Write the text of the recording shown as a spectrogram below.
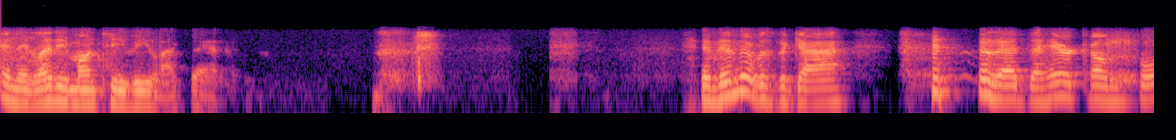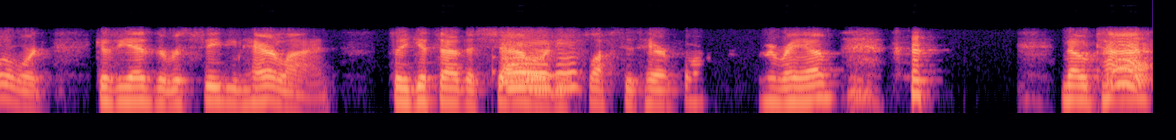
And they let him on TV like that. and then there was the guy who had the hair combed forward because he has the receding hairline. So he gets out of the shower and Mhm. he fluffs his hair forward. Remember him? no tie,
